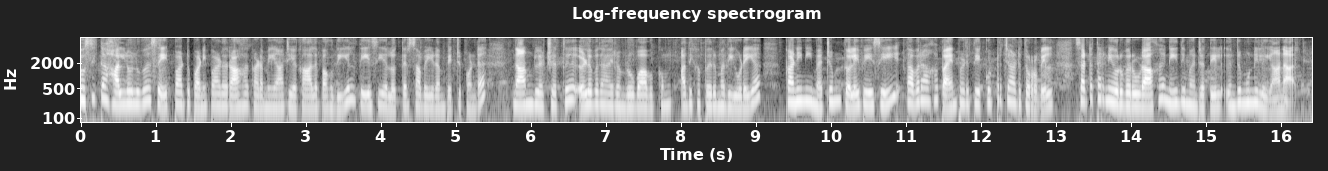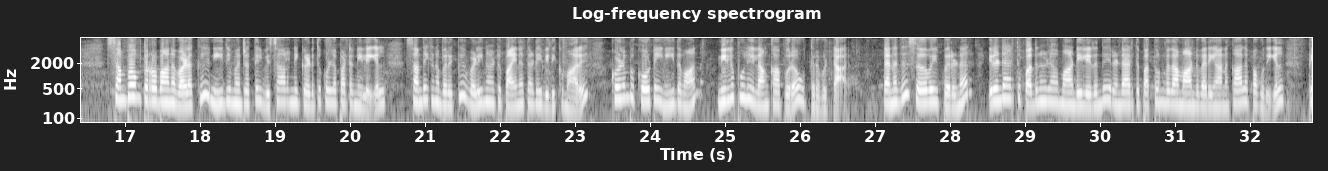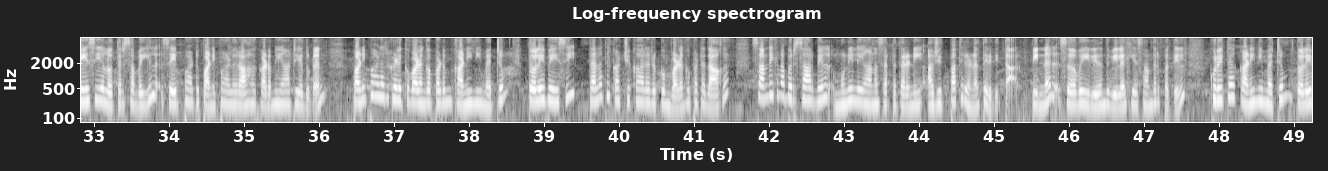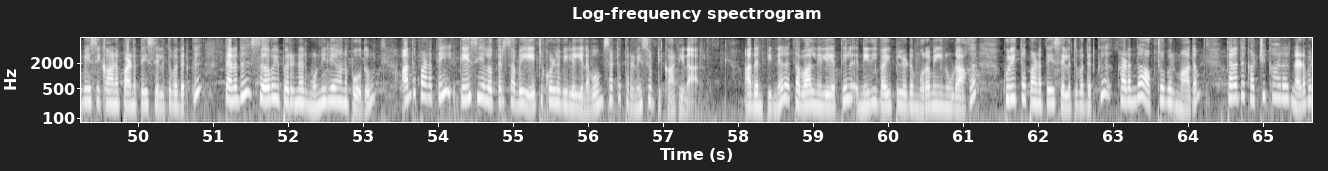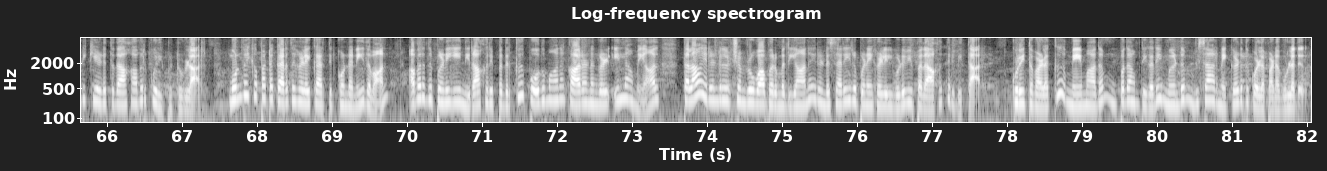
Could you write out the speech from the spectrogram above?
துசித்த ஹல்லொலுவ செயற்பாட்டு பணிப்பாளராக கடமையாற்றிய காலப்பகுதியில் தேசிய லொத்தர் சபையிடம் பெற்றுக்கொண்ட நான்கு லட்சத்து எழுபதாயிரம் ரூபாவுக்கும் அதிக பெறுமதியுடைய கணினி மற்றும் தொலைபேசியை தவறாக பயன்படுத்திய குற்றச்சாட்டு தொடர்பில் சட்டத்தரணி ஒருவரூடாக நீதிமன்றத்தில் இன்று முன்னிலையானார். சம்பவம் தொடர்பான வழக்கு நீதிமன்றத்தில் விசாரணைக்கு எடுத்துக் கொள்ளப்பட்ட நிலையில் சந்தேக நபருக்கு வெளிநாட்டு பயணத்தடை விதிக்குமாறு கொழும்பு கோட்டை நீதவான் நிலுப்புலி லங்காபுர உத்தரவிட்டார். தனது சேவை பெறுநர் இரண்டாயிரத்து பதினேழாம் ஆண்டிலிருந்து இரண்டாயிரத்து பத்தொன்பதாம் ஆண்டு வரையான காலப்பகுதியில் தேசிய லொத்தர் சபையில் செயற்பாட்டு பணிப்பாளராக கடமையாற்றியதுடன் பணிப்பாளர்களுக்கு வழங்கப்படும் கணினி மற்றும் தொலைபேசி தனது கட்சிக்காரருக்கும் வழங்கப்பட்டதாக சந்தேக நபர் சார்பில் முன்னிலையான சட்டத்தரணி அஜித் பத்திரன தெரிவித்தார். பின்னர் சேவையிலிருந்து விலகிய சந்தர்ப்பத்தில் குறித்த கணினி மற்றும் தொலைபேசிக்கான பணத்தை செலுத்துவதற்கு தனது சேவை பெறுநர் முன்னிலையான போதும் அந்த பணத்தை தேசிய லொத்தர் சபை ஏற்றுக்கொள்ளவில்லை எனவும் சட்டத்தரணி சுட்டி சுட்டிக்காட்டினார் அதன் பின்னர் தபால் நிலையத்தில் நிதி வைப்பிலிடும் முறைமையினூடாக குறித்த பணத்தை செலுத்துவதற்கு கடந்த அக்டோபர் மாதம் தனது கட்சிக்காரர் நடவடிக்கை எடுத்ததாக அவர் குறிப்பிட்டுள்ளார். முன்வைக்கப்பட்ட கருத்துக்களை கருத்தில் கொண்ட நீதவான் அவரது பிணையை நிராகரிப்பதற்கு போதுமான காரணங்கள் இல்லாமையால் தலா இரண்டு லட்சம் ரூபாய் பெறுமதியான இரண்டு சரீர பிணைகளில் விடுவிப்பதாக தெரிவித்தார். குறித்த வழக்கு மே மாதம் முப்பதாம் தேதி மீண்டும் விசாரணைக்கு எடுத்துக் கொள்ளப்பட உள்ளது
